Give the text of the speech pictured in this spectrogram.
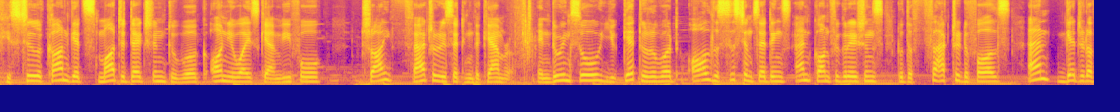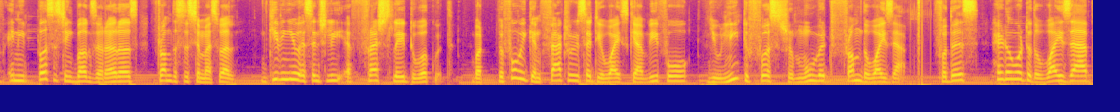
If you still can't get smart detection to work on your Wyze Cam V4, try factory resetting the camera. In doing so, you get to revert all the system settings and configurations to the factory defaults and get rid of any persisting bugs or errors from the system as well, giving you essentially a fresh slate to work with. But before we can factory reset your Wyze Cam V4, you need to first remove it from the Wyze app. For this, head over to the Wyze app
